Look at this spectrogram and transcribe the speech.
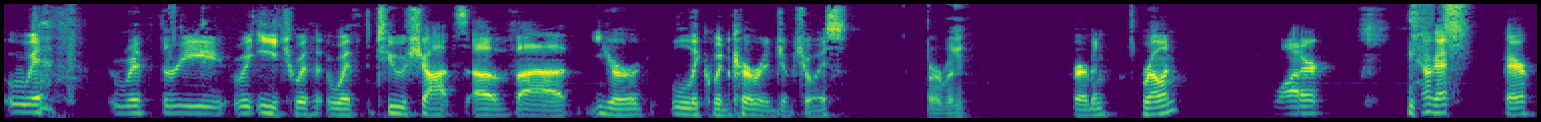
with with three each with with two shots of uh, your liquid courage of choice, Bourbon. bourbon. Rowan. Water. Okay, fair.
